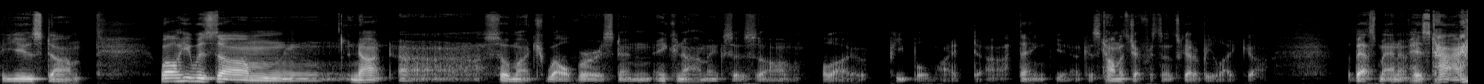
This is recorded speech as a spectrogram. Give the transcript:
see. used. Um, well, he was um, not uh, so much well versed in economics as uh, a lot of people might uh, think, you know, because Thomas Jefferson's got to be like uh, the best man of his time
